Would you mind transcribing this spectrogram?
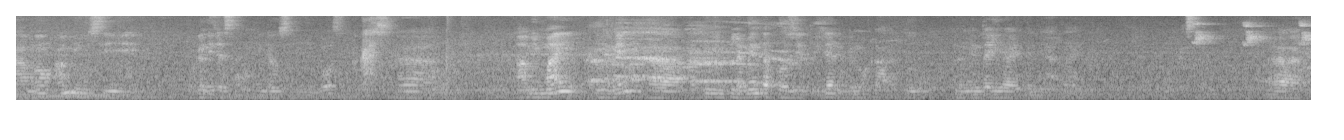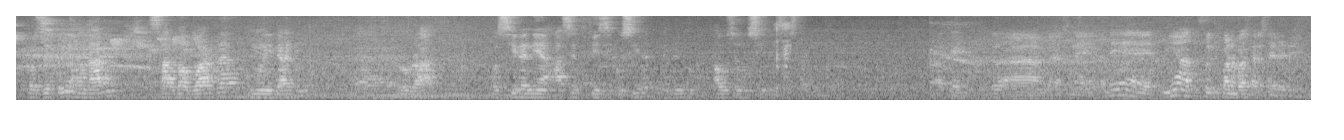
Ah, mau kami usi organisasi, tidak usi bos. Uh, ami mai ini uh, aku implementa proyek ini dan maka aku implementa iya itu nih apa uh, proyek ini salvaguarda comunidade uh, rural osiranya aset fisiko sira dan itu ausa usira sistem. Oke, itu uh, berasnya. Tadi ini aku foto pada bahasa saya tadi.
